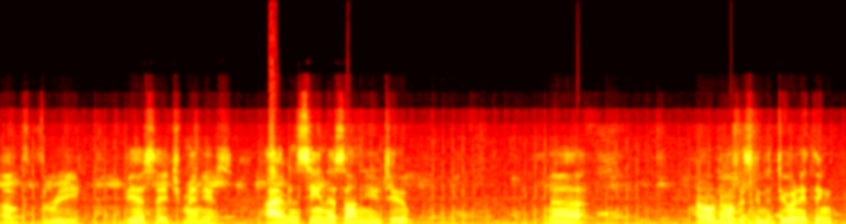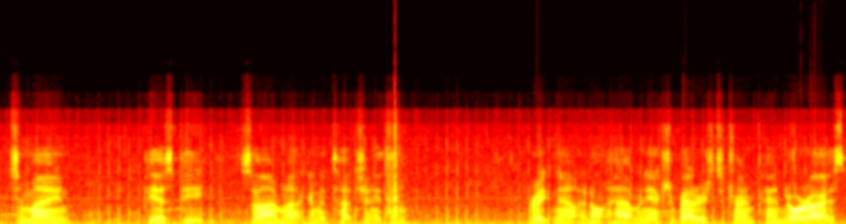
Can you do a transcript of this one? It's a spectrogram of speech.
of three VSH menus. I haven't seen this on YouTube. Nah, I don't know if it's going to do anything to my PSP, so I'm not going to touch anything right now. I don't have any extra batteries to try and Pandorize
